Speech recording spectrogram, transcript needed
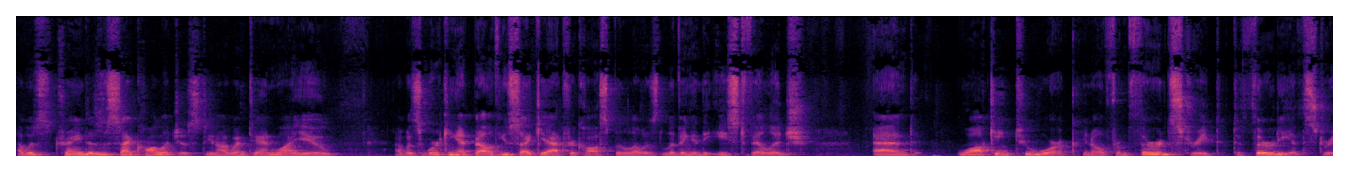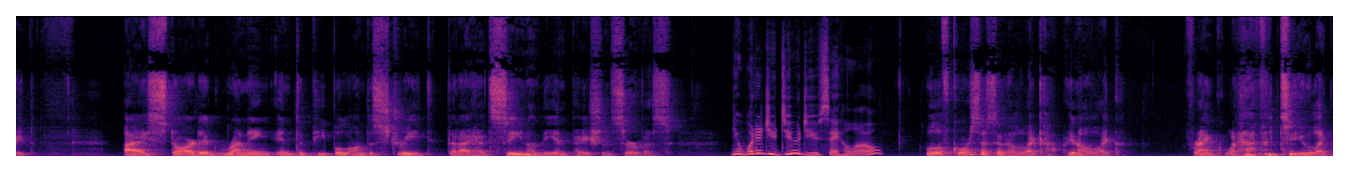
I was trained as a psychologist. You know, I went to NYU. I was working at Bellevue Psychiatric Hospital. I was living in the East Village and walking to work, you know, from 3rd Street to 30th Street. I started running into people on the street that I had seen on the inpatient service. Yeah, what did you do? Do you say hello? Well, of course I said, hello. like, you know, like, Frank, what happened to you? Like,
